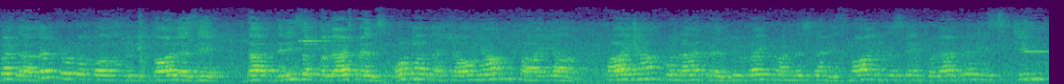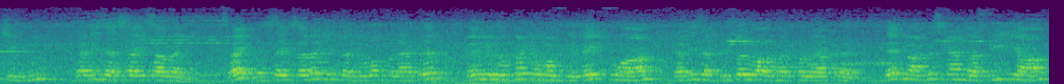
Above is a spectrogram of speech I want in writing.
But the other protocols to be called as a, the, there is a collaterals. What are the Shaoyang, Taiyang? Taiyang collateral, you try to understand the small intestine collateral is Chin Chin, that is SI7. Right? SI7 is the lower collateral. When you look at about the right one, that is the triple valve collateral. Then you understand the arm,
